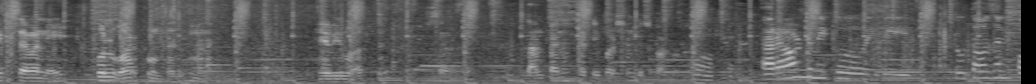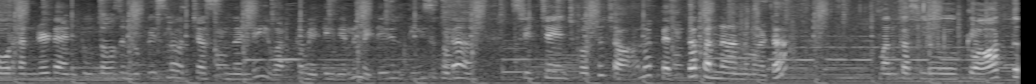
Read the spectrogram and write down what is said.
eight seven eight full work ఉంటుంది మనకి. హెవీ వర్క్ దానిపైన థర్టీ పర్సెంట్ డిస్కౌంట్ అరౌండ్ మీకు ఇది two thousand four hundred and two thousand రూపీస్లో వచ్చేస్తుందండి ఈ వర్క్ మెటీరియల్. మెటీరియల్ తీసి కూడా స్టిచ్ చేయించుకోవచ్చు. చాలా పెద్ద పన్నా అన్నమాట. మనకు అసలు క్లాత్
